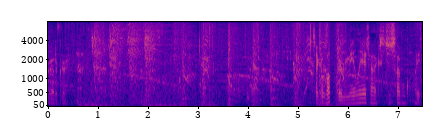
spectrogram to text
Right, okay. It's like I've upped their melee attacks, just haven't quite.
